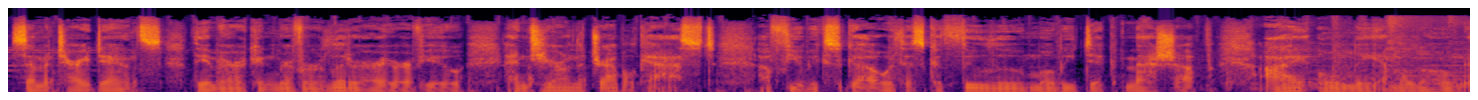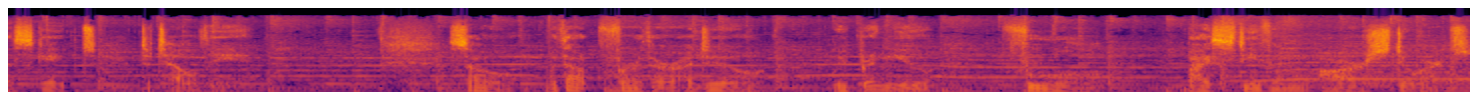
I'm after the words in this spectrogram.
Cemetery Dance, the American River Literary Review, and here on the Drabblecast, a few weeks ago with his Cthulhu Moby Dick mashup, I Only Am Alone Escaped to Tell Thee. So, without further ado, we bring you Fool by Stephen R. Stewart.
